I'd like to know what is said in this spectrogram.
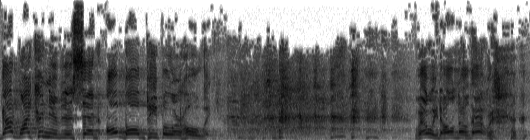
God, why couldn't you have just said, all bald people are holy? well, we'd all know that.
